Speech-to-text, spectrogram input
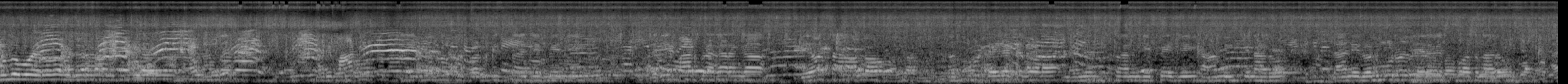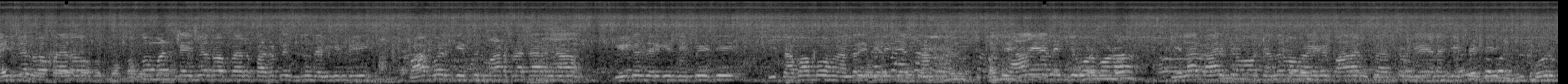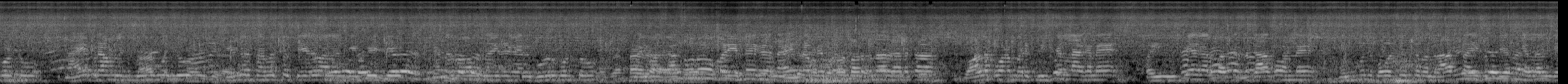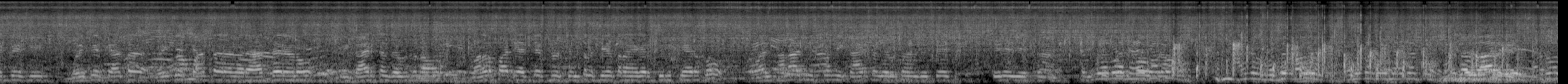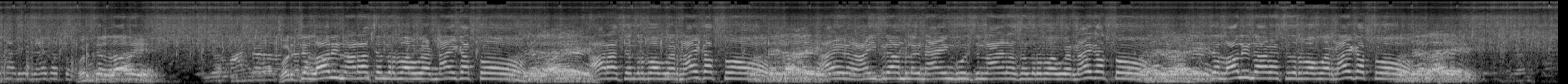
ముందు మరి మాట ఇస్తున్నా చెప్పేసి అదే మాట ప్రకారంగా దేవస్థానంలో ట్రాన్స్పోర్ట్ డైరెక్టర్ కూడా నిర్వహిస్తానని చెప్పేసి హామీ ఇచ్చినారు. దాన్ని రెండు మూడు రోజులు నెరవేర్చిపోతున్నారు ఐదు వేల రూపాయలు ఒక్కో మనిషికి ఐదు వేల రూపాయలు ప్రకటించడం జరిగింది. బాబు గారు చెప్పిన మాట ప్రకారంగా చేయటం జరిగింది చెప్పేసి ఈ సభామోహం అందరికీ తెలియజేస్తాను. ప్రతి ఆలయాల నుంచి కూడా కూడా ఇలా కార్యక్రమం చంద్రబాబు నాయుడు గారు పాలాభిషేకం చేయాలని చెప్పేసి కోరుకుంటూ నాయబ్రాహ్మణులకు ముందు ముందు ఎన్నో సమస్యలు చేరవాలని చెప్పేసి చంద్రబాబు నాయుడు గారిని కోరుకుంటూ గతంలో మరి ఎన్నో ఉన్నారు కనుక వాళ్ళకు కూడా మరి పింఛన్ లాగానే ఈ ఉద్యోగాల భద్రత కాకుండా ముందు ముందు భవిష్యత్తు మన రాష్ట్ర నాయకులు తీసుకెళ్ళాలని చెప్పేసి వైకే శాంత వైకే శాంతారావు గారి ఆధ్వర్యంలో ఈ కార్యక్రమం జరుగుతున్నాం. మండలపాటి అధ్యక్షుడు చింతల సీతారామయ్య గారి పిలుపు మేరకు వాళ్ళు సలహా తీసుకొని ఈ కార్యక్రమం జరుగుతుందని చెప్పేసి తెలియజేస్తున్నాను. వరిచెల్లాలి వరిచెల్లాలి నారా చంద్రబాబు గారి నాయకత్వం. నారా చంద్రబాబు గారి నాయకత్వం. ఆయన నాయ న్యాయం గురించి నారా చంద్రబాబు గారి నాయకత్వం. వరిచెల్లాలి నారా చంద్రబాబు గారి నాయకత్వం.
